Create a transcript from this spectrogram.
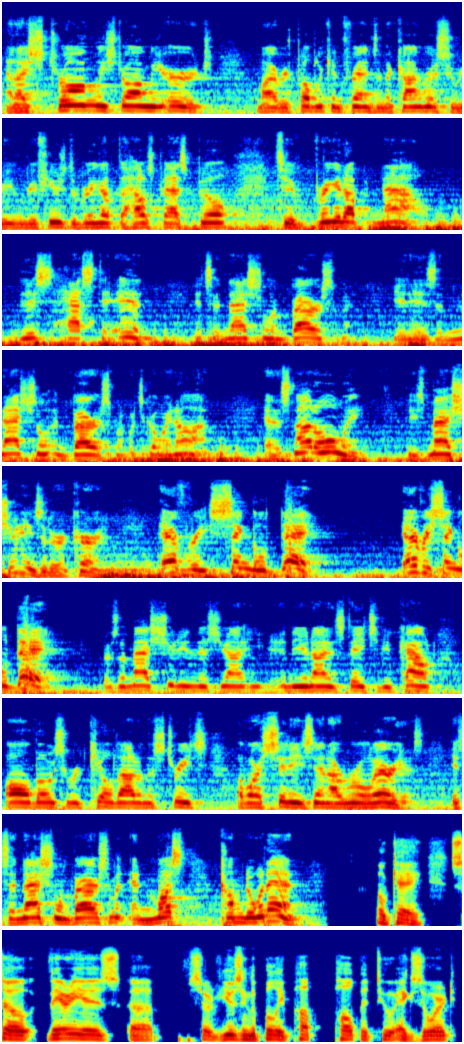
And I strongly, strongly urge my Republican friends in the Congress who even refuse to bring up the House passed bill to bring it up now. This has to end. It's a national embarrassment. It is a national embarrassment what's going on. And it's not only these mass shootings that are occurring every single day every single day there's a mass shooting in this in the United States if you count all those who were killed out in the streets of our cities and our rural areas. It's a national embarrassment and must come to an end. Okay, so there he is, uh, sort of using the bully pulpit to exhort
